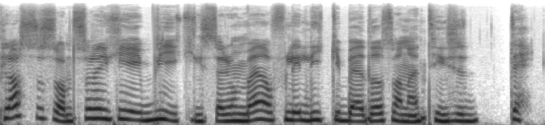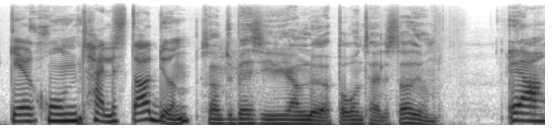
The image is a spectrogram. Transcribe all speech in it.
plass og sånn, så liker jeg Vikingstadion bedre, for jeg liker bedre sånne ting som dekker rundt hele stadion. Sånn at du basically kan løpe rundt hele stadion. Ja,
